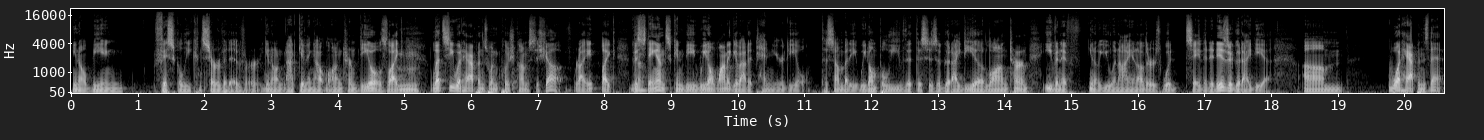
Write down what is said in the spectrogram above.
you know being fiscally conservative or you know not giving out long-term deals like mm-hmm. let's see what happens when push comes to shove right like the yeah. stance can be we don't want to give out a 10-year deal to somebody we don't believe that this is a good idea long term even if you know you and I and others would say that it is a good idea um, what happens then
